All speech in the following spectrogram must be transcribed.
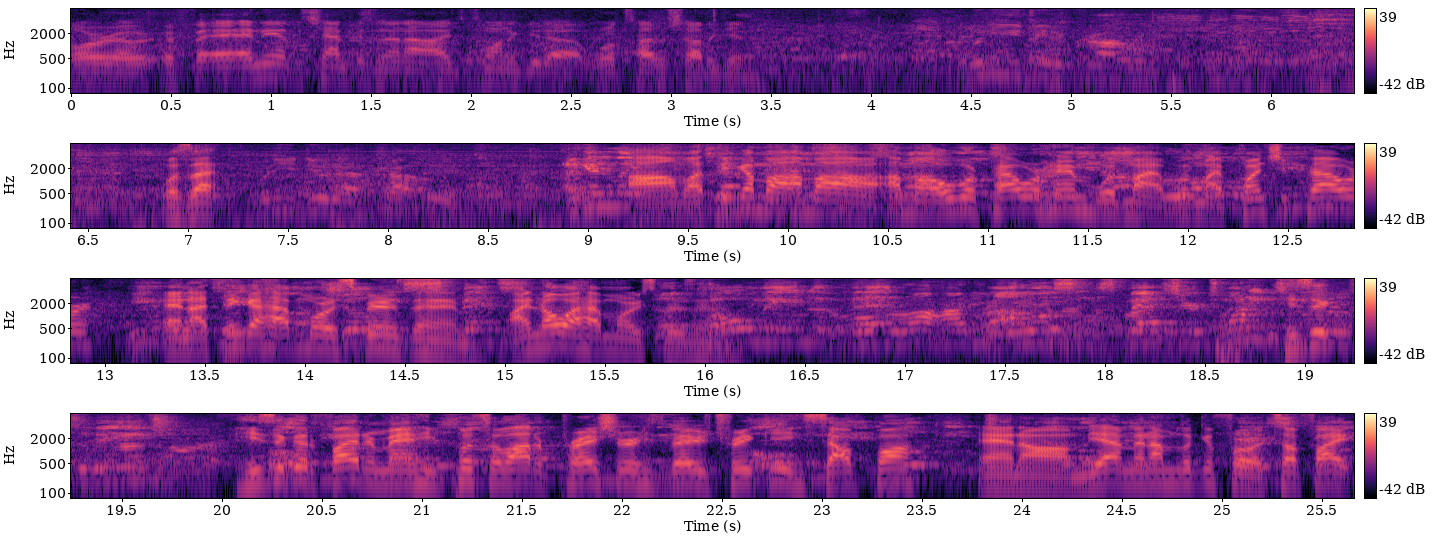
or uh, if any of the champions, man, I just want to get a world title shot again. What do you do to Crowley? What's that? What do you do to Crowley? Um, I think I'm a, I'm a, I'm a overpower him with my with my punching power, and I think I have more experience than him. I know I have more experience than him. Overall, how do you rate him Ramos as and a fighter? Spencer, 22 He's a- years of age. He's a good fighter, man. He puts a lot of pressure. He's very tricky, southpaw, and um, yeah, man, I'm looking for a tough fight.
